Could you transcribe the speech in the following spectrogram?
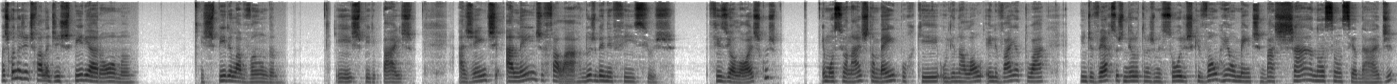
Mas quando a gente fala de inspire aroma, inspire lavanda e expire paz, a gente, além de falar dos benefícios fisiológicos, emocionais também, porque o linalol ele vai atuar em diversos neurotransmissores que vão realmente baixar a nossa ansiedade,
